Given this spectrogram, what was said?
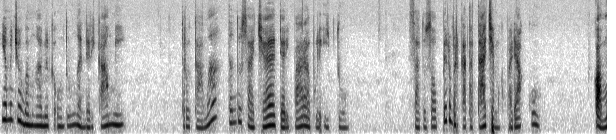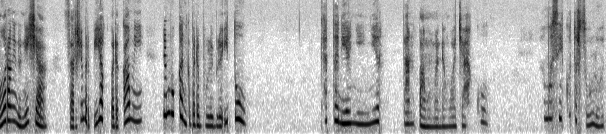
yang mencoba mengambil keuntungan dari kami. Terutama tentu saja dari para bule itu. Satu sopir berkata tajam kepadaku, "Kamu orang Indonesia, seharusnya berpihak kepada kami dan bukan kepada bule-bule itu." Kata dia nyinyir tanpa memandang wajahku. Emosiku tersulut.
